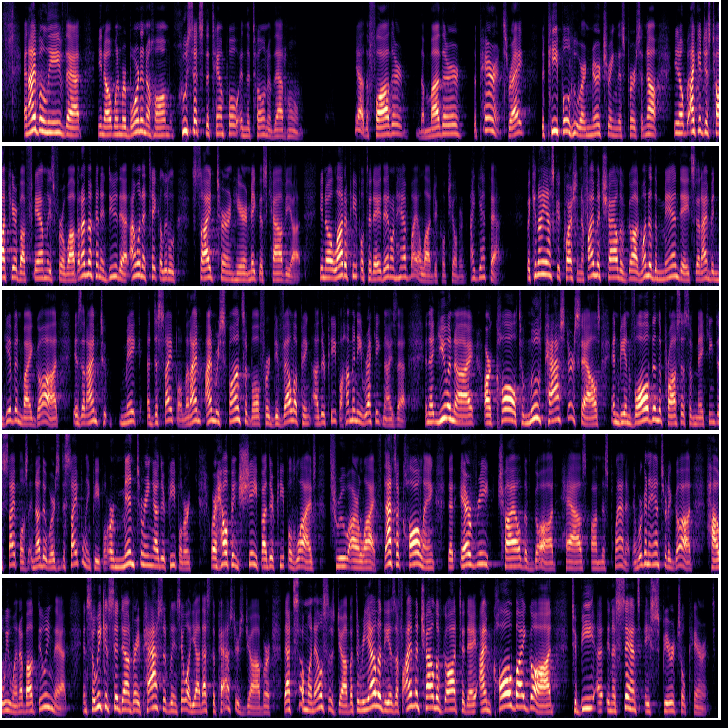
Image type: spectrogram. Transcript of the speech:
And I believe that, you know, when we're born in a home, who sets the tempo and the tone of that home? Yeah, the father, the mother, the parents, right? The people who are nurturing this person. Now, you know, I could just talk here about families for a while, but I'm not going to do that. I want to take a little side turn here and make this caveat. You know, a lot of people today, they don't have biological children. I get that. But can I ask a question? If I'm a child of God, one of the mandates that I've been given by God is that I'm to make a disciple, that I'm, I'm responsible for developing other people. How many recognize that? And that you and I are called to move past ourselves and be involved in the process of making disciples. In other words, discipling people or mentoring other people or, or helping shape other people's lives through our life. That's a calling that every child of God has on this planet. And we're going to answer to God how we went about doing that. And so we can sit down very passively and say, well, yeah, that's the pastor's job or that's someone else's job. But the reality is, if I'm a child of God today, I'm called by God to be, a, in a sense, a spiritual parent.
